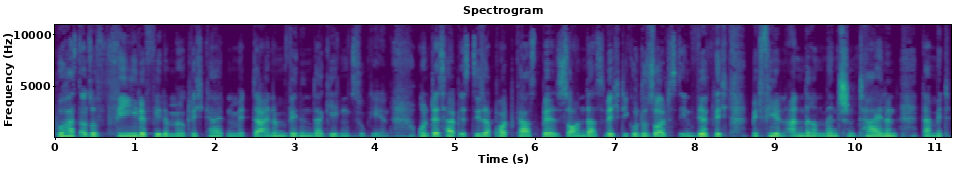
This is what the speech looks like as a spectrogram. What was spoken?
Du hast also viele, viele Möglichkeiten, mit deinem Willen dagegen zu gehen. Und deshalb ist dieser Podcast besonders wichtig und du solltest ihn wirklich mit vielen anderen Menschen teilen, damit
